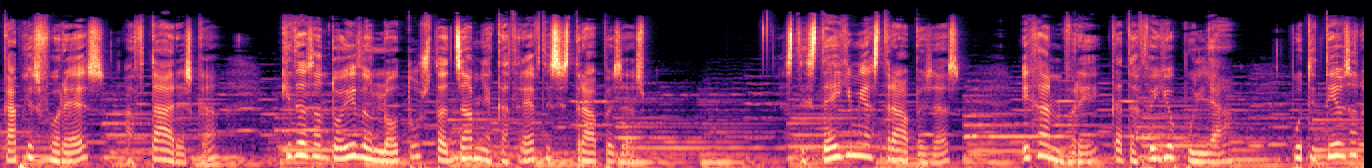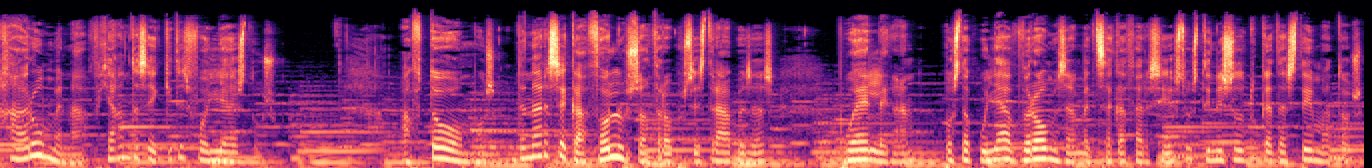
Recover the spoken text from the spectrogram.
Κάποιες φορές, αυτάρισκα, κοίταζαν το είδωλό τους στα τζάμια καθρέφτης της τράπεζας. Στη στέγη μιας τράπεζας είχαν βρει καταφύγιο πουλιά που τιτίαζαν χαρούμενα φτιάχνοντας εκεί τις φωλιές τους. Αυτό όμως δεν άρεσε καθόλου στους ανθρώπους της τράπεζας που έλεγαν πως τα πουλιά βρώμιζαν με τις ακαθαρσίες τους στην είσοδο του καταστήματος,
